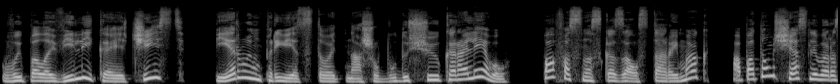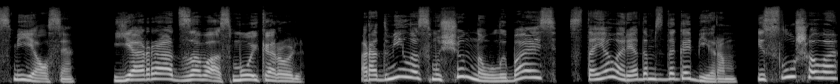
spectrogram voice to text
выпала великая честь первым приветствовать нашу будущую королеву», – пафосно сказал старый маг, а потом счастливо рассмеялся. «Я рад за вас, мой король!» Радмила, смущенно улыбаясь, стояла рядом с Дагобером и слушала,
